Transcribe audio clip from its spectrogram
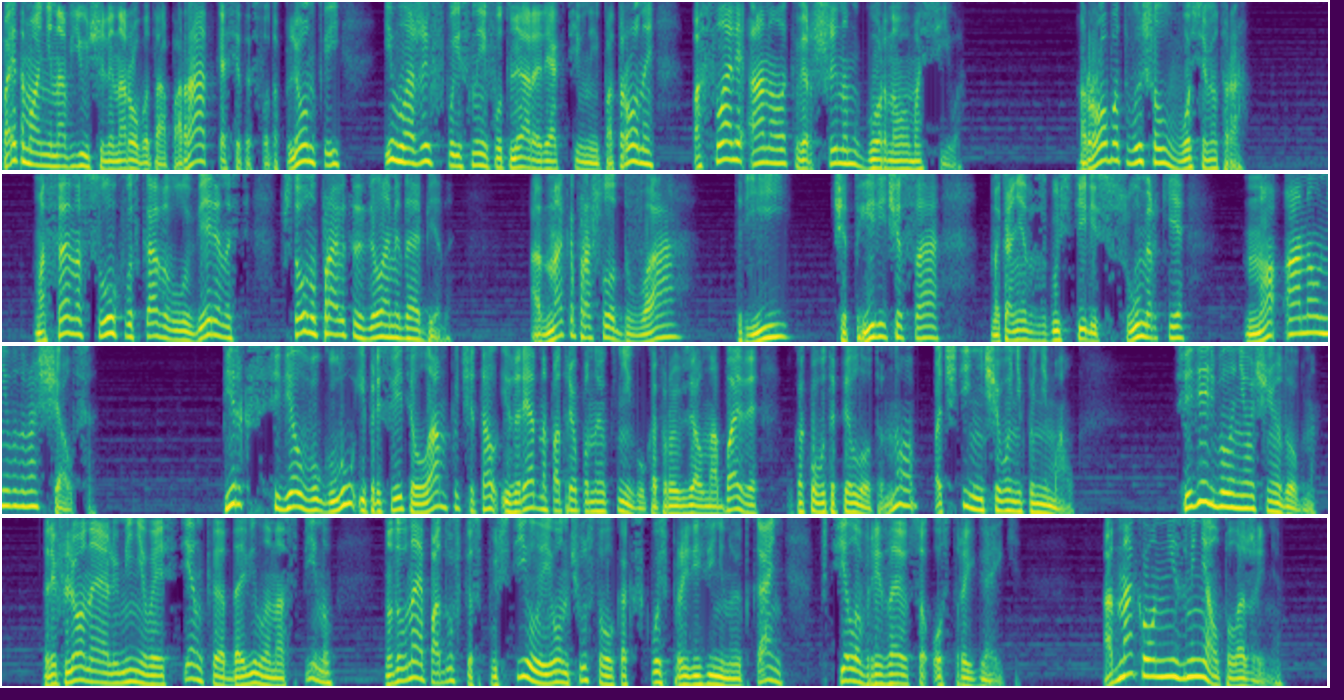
Поэтому они навьючили на робота аппарат, кассеты с фотопленкой и, вложив в поясные футляры реактивные патроны, послали Аннела к вершинам горного массива. Робот вышел в 8 утра. Массена вслух высказывал уверенность, что он управится с делами до обеда. Однако прошло два, три, четыре часа, наконец сгустились сумерки, но Аннел не возвращался. Пиркс сидел в углу и при свете лампы читал изрядно потрепанную книгу, которую взял на базе у какого-то пилота, но почти ничего не понимал. Сидеть было не очень удобно. Рифленая алюминиевая стенка давила на спину, надувная подушка спустила, и он чувствовал, как сквозь прорезиненную ткань в тело врезаются острые гайки. Однако он не изменял положение.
